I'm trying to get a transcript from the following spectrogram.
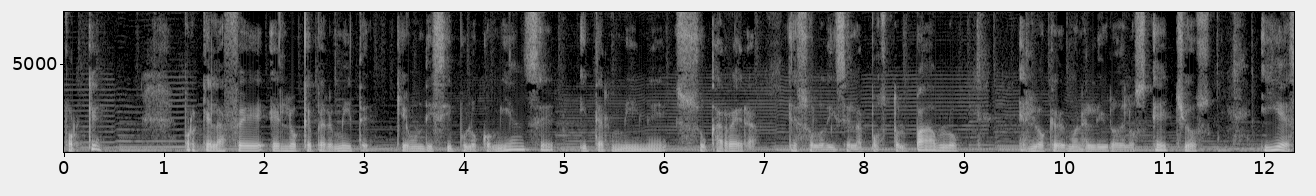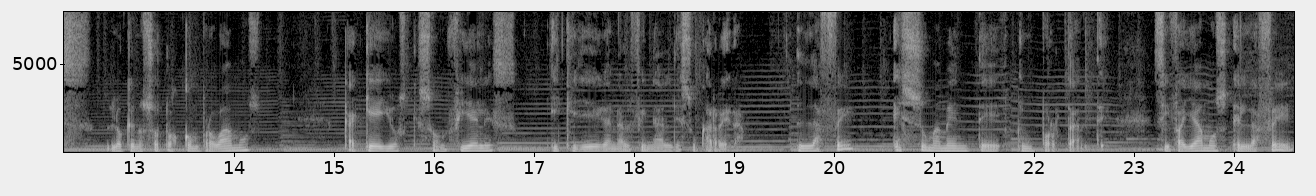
¿Por qué? Porque la fe es lo que permite que un discípulo comience y termine su carrera. Eso lo dice el apóstol Pablo, es lo que vemos en el libro de los Hechos y es lo que nosotros comprobamos que aquellos que son fieles y que llegan al final de su carrera. La fe es sumamente importante. Si fallamos en la fe,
